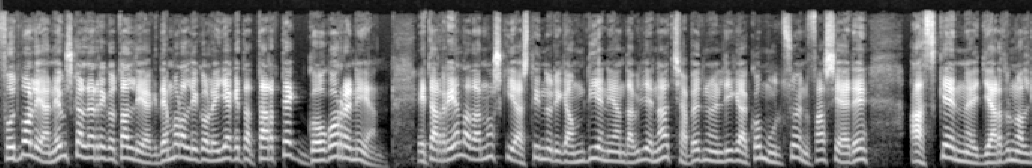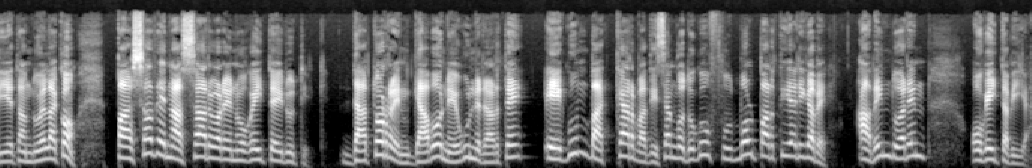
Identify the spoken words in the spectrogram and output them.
futbolean Euskal Herriko taldeak demoraldiko lehiak eta tartek gogorrenean. Eta reala da noski astindurik handienean dabilena txapetunen ligako multzuen fasea ere azken jardunaldietan duelako. Pasaden azaroaren hogeita irutik. Datorren gabon egunera arte, egun bakar bat izango dugu futbol partiari gabe. Abenduaren hogeita bia.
